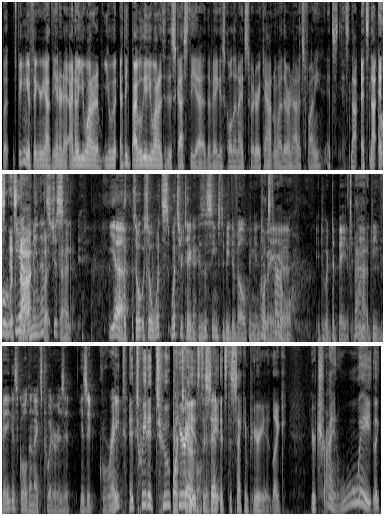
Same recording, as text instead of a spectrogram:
But speaking of figuring out the internet, I know you wanted to. You, I think, I believe you wanted to discuss the uh, the Vegas Golden Knights Twitter account and whether or not it's funny. It's it's not. It's not. It's Oh, it's yeah, not. I mean, that's but just-. Yeah. So so what's what's your take on? Because this seems to be developing into Oh, a. Uh, into a debate. It's bad. The, the Vegas Golden Knights Twitter is it is it great? It tweeted two periods terrible, to say that- it's the second period. Like you're trying way like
